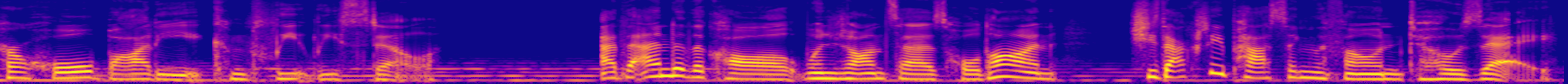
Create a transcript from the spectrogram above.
her whole body completely still. At the end of the call, when Jean says, hold on, she's actually passing the phone to Jose.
